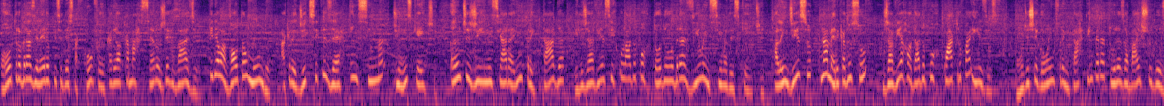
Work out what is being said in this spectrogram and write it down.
Outro brasileiro que se destacou foi o carioca Marcelo Gervásio, que deu a volta ao mundo, acredite se quiser, em cima de um skate. Antes de iniciar a empreitada, ele já havia circulado por todo o Brasil em cima do skate. Além disso, na América do Sul, já havia rodado por quatro países, onde chegou a enfrentar temperaturas abaixo dos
